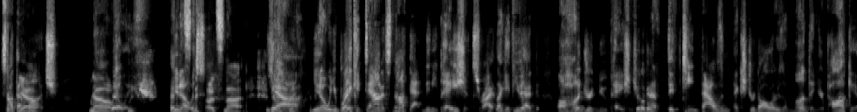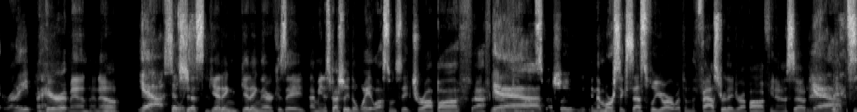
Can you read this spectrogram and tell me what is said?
It's not that Yeah. much, No. really. You know, it's no, it's not. yeah, you know, when you break it down, it's not that many patients, right? Like if you had a hundred new patients, you're looking at 15,000 extra dollars a month in your pocket, right? I hear it, man. I know. Yeah. So it's, just getting getting there because they, I mean, especially the weight loss ones, they drop off after a few Yeah. months, especially and the more successful you are with them, the faster they drop off, you know. So yeah, it's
